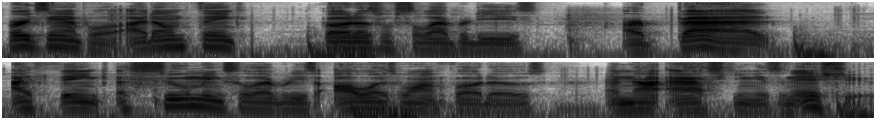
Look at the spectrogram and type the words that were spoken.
For example, I don't think photos with celebrities are bad. I think assuming celebrities always want photos and not asking is an issue.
